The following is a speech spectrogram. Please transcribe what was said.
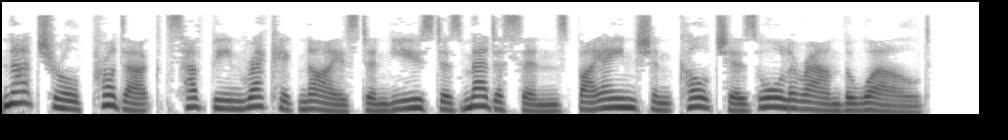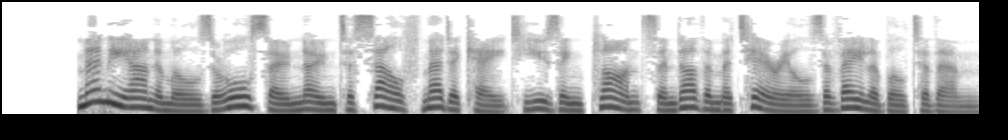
Natural products have been recognized and used as medicines by ancient cultures all around the world. Many animals are also known to self-medicate using plants and other materials available to them.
